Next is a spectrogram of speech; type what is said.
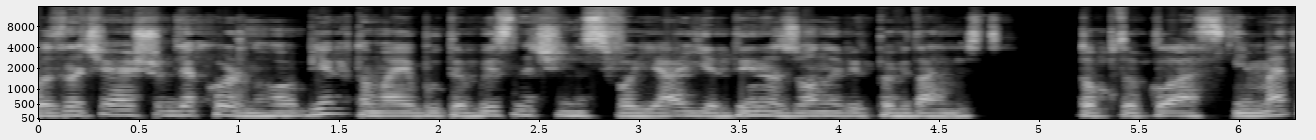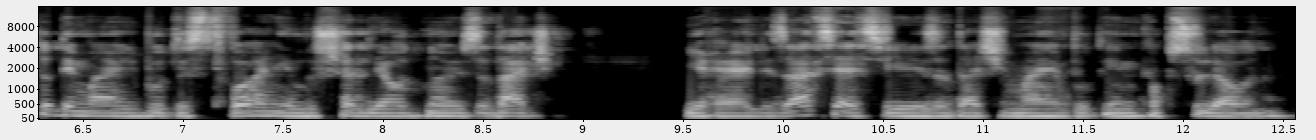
означає, що для кожного об'єкту має бути визначена своя єдина зона відповідальності. Тобто клас і методи мають бути створені лише для одної задачі, і реалізація цієї задачі має бути інкапсульована.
